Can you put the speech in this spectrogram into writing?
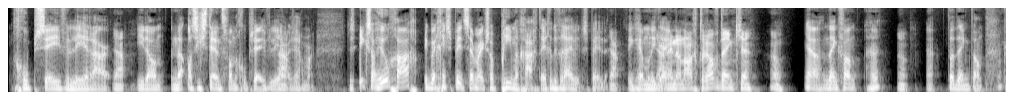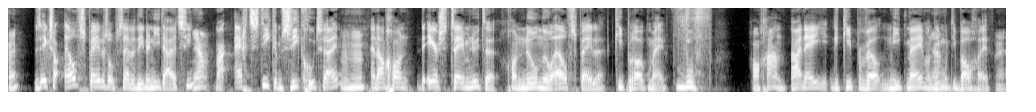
groep 7 leraar. Ja. Die dan een assistent van de groep 7 leraar, Ja. zeg maar. Dus ik zou heel graag... Ik ben geen spits, hè, maar ik zou prima graag tegen de Vrij willen spelen. Ja. Vind ik helemaal niet Ja, eng. en dan achteraf denk je... Oh, Ja, dan denk ik van... Huh? Ja. dat denk ik dan. oké. Dus ik zou elf spelers opstellen die er niet uitzien. Maar echt stiekem ziek goed zijn. Mhm. En dan gewoon de eerste twee minuten gewoon 0-0-11 spelen. Keeper ook mee. Woef. Gewoon gaan. Nou nee, die keeper wel niet mee, want Ja. die moet die bal geven. Ja,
